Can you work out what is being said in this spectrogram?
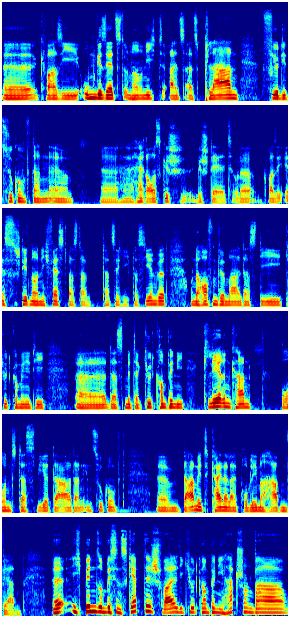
äh, quasi umgesetzt und noch nicht als, als Plan für die Zukunft dann äh, äh herausgestellt oder quasi es steht noch nicht fest, was da tatsächlich passieren wird und da hoffen wir mal, dass die Qt Community äh, das mit der Qt Company klären kann und dass wir da dann in Zukunft ähm, damit keinerlei Probleme haben werden. Äh, ich bin so ein bisschen skeptisch, weil die Cute Company hat schon ein paar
